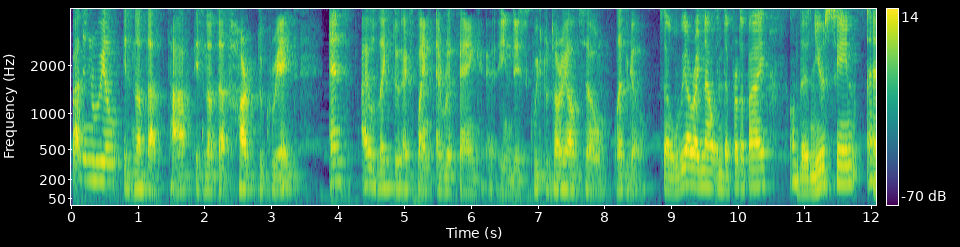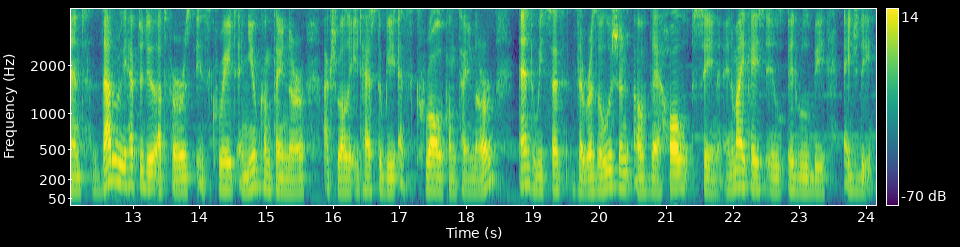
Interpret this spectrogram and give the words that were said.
but in real it's not that tough, it's not that hard to create and I would like to explain everything in this quick tutorial, so let's go. So we are right now in the Protopie on the new scene and that what we have to do at first is create a new container. Actually it has to be a scroll container and we set the resolution of the whole scene. In my case it, it will be HD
